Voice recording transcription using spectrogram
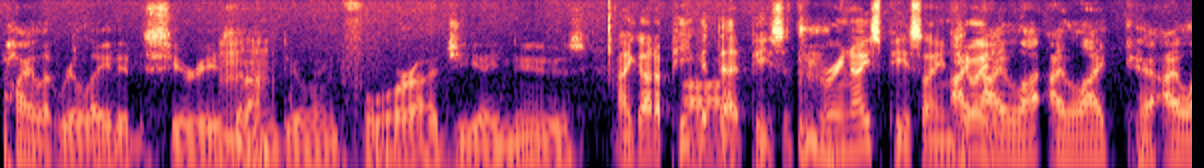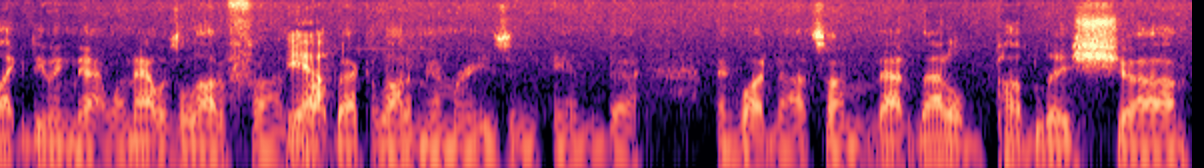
pilot-related series that I'm doing for uh, GA News. I got a peek at that piece. It's a very nice piece. I I, enjoyed I, it. li- I like I like doing that one. That was a lot of fun. Yeah. Brought back a lot of memories and and uh, and whatnot. So I'm, that that'll publish um,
